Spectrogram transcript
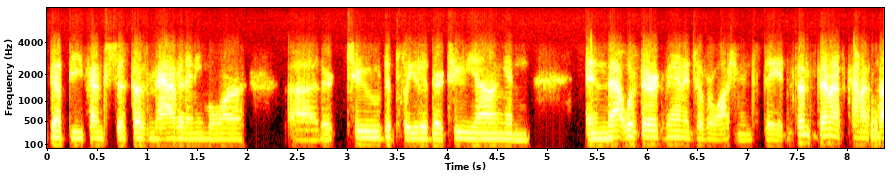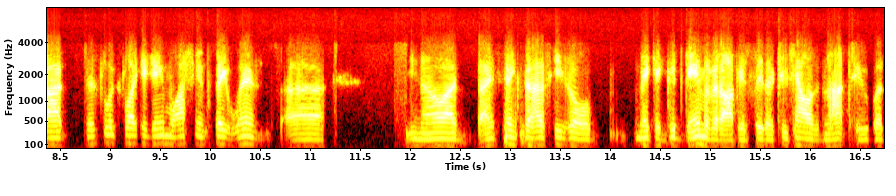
UW defense just doesn't have it anymore. Uh, they're too depleted. They're too young, and and that was their advantage over Washington State. And since then, I've kind of thought this looks like a game Washington State wins. Uh, you know, I I think the Huskies will make a good game of it. Obviously, they're too talented not to, but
